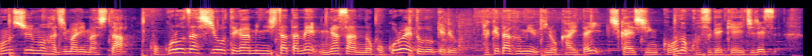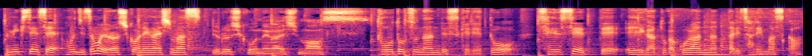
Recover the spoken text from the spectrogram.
今週も始まりました。志を手紙にしたため皆さんの心へ届ける武田文幸の解体司会進行の小菅圭一です。文幸先生本日もよろしくお願いします。よろしくお願いします。唐突なんですけれど先生って映画とかご覧になったりされますか？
